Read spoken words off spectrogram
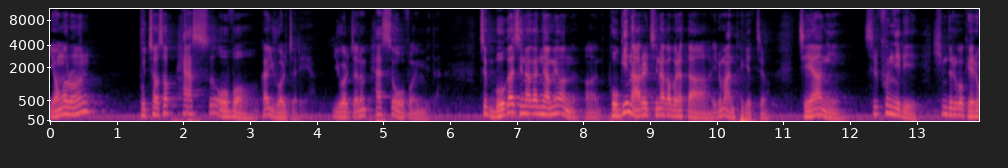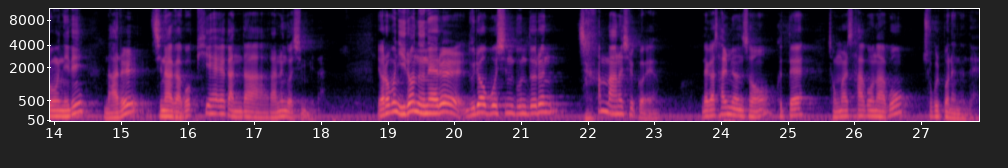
영어로는 붙여서 pass over가 6월절이에요. 6월절은 pass over입니다. 즉 뭐가 지나갔냐면 어, 복이 나를 지나가 버렸다 이러면 안 되겠죠. 재앙이 슬픈 일이 힘들고 괴로운 일이 나를 지나가고 피해 간다라는 것입니다. 여러분 이런 은혜를 누려보신 분들은 참 많으실 거예요. 내가 살면서 그때 정말 사고 나고 죽을 뻔했는데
